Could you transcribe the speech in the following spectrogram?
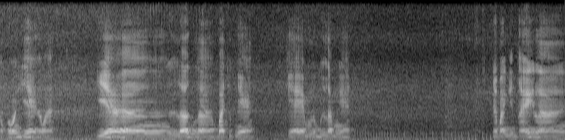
không có bán vé các bạn. Vé à, lớn là 30 ngàn trẻ em là 15 ngàn. Các bạn nhìn thấy là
